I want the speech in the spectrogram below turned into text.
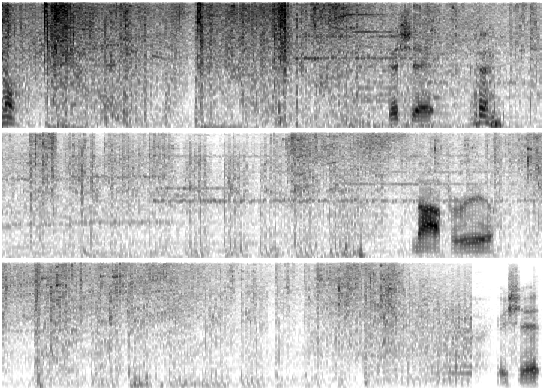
No. Good shit. nah, for real. Shit.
